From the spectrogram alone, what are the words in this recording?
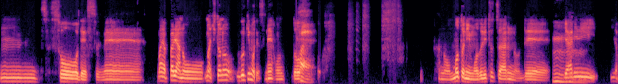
うん、そうですね。まあ、やっぱりあの、まあ、人の動きもですね、本当、はい、あの、元に戻りつつあるので、うんうん、やはり、や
